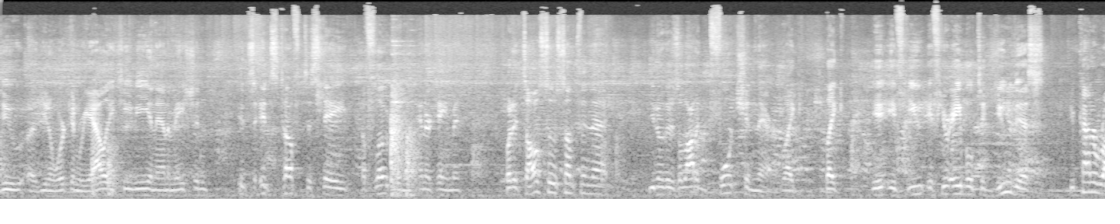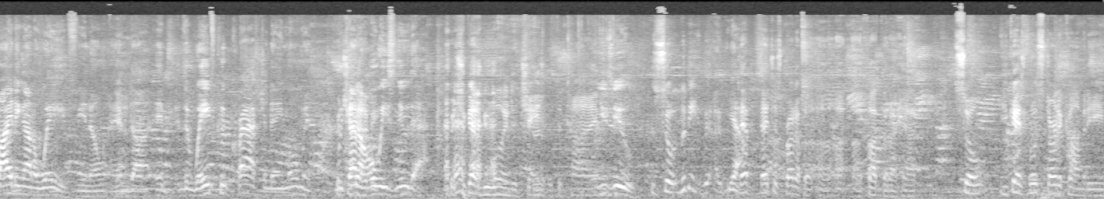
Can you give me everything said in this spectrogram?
do uh, you know work in reality TV and animation. It's it's tough to stay afloat in entertainment, but it's also something that you know there's a lot of fortune there. Like like if you if you're able to do this. You're kind of riding on a wave, you know, and uh, it, the wave could crash at any moment. We kind of gotta be- always knew that. But you got to be willing to change with the time. you do. So let me. Yeah. That, that just brought up a, a, a thought that I had. So you guys both started comedy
